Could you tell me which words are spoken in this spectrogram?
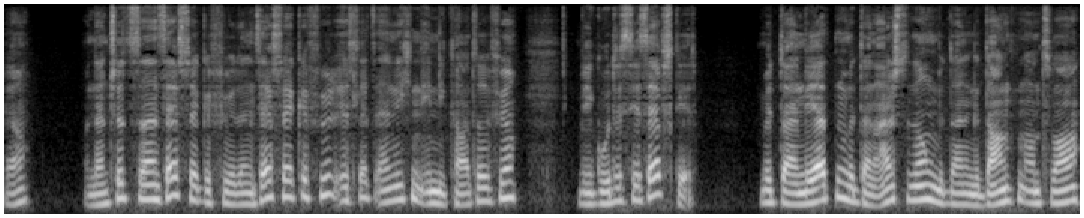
Ja? Und dann schützt du dein Selbstwertgefühl. Dein Selbstwertgefühl ist letztendlich ein Indikator dafür, wie gut es dir selbst geht. Mit deinen Werten, mit deinen Einstellungen, mit deinen Gedanken und zwar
